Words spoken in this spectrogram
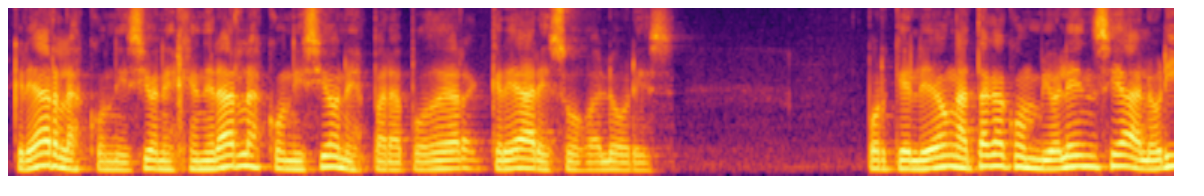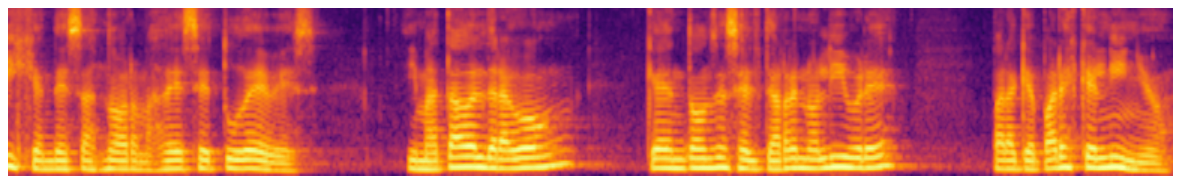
crear las condiciones, generar las condiciones para poder crear esos valores porque el león ataca con violencia al origen de esas normas, de ese tú debes, y matado el dragón, queda entonces el terreno libre para que aparezca el niño,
